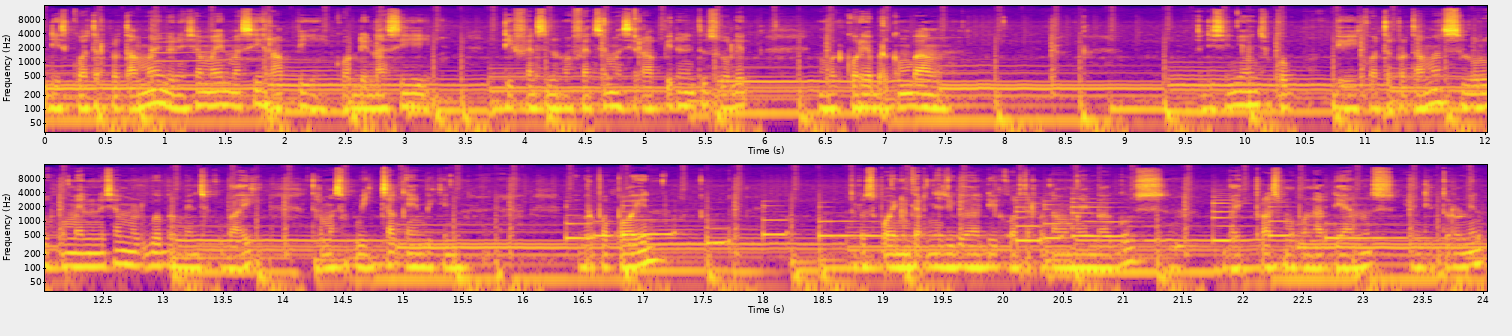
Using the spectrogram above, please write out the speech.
di kuarter pertama Indonesia main masih rapi. Koordinasi defense dan offense masih rapi dan itu sulit membuat Korea berkembang. Di sini yang cukup di kuarter pertama seluruh pemain Indonesia menurut gue bermain cukup baik termasuk Wicak yang bikin beberapa poin terus poin guardnya juga di quarter pertama main bagus baik Pras maupun Ardianus yang diturunin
